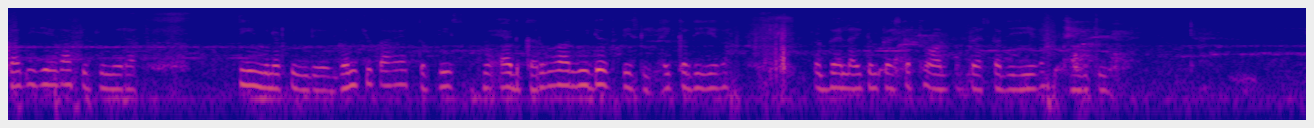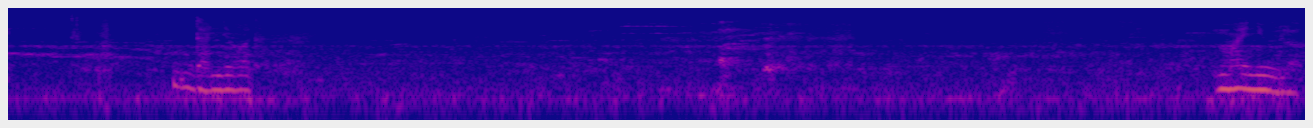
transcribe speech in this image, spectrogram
कर दीजिएगा, क्योंकि मेरा तीन मिनट की वीडियो बन चुका है तो प्लीज़ इसमें ऐड करूँगा और वीडियो प्लीज़ लाइक कर दीजिएगा। और बेल आइकन प्रेस करके ऑल पर प्रेस कर दीजिएगा। थैंक यू धन्यवाद। My new love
